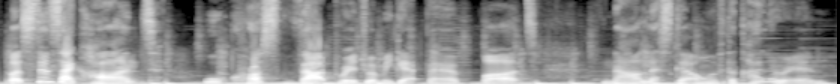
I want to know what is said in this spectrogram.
But since I can't, we'll cross that bridge when we get there. But now let's get on with the coloring.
